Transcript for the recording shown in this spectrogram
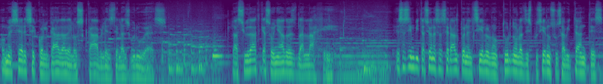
o mecerse colgada de los cables de las grúas. La ciudad que ha soñado es la laje. Esas invitaciones a hacer alto en el cielo nocturno las dispusieron sus habitantes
